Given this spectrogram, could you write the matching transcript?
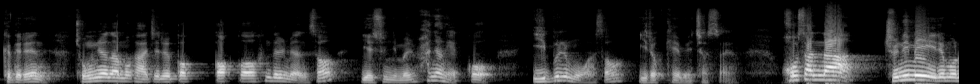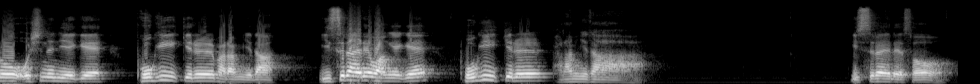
그들은 종려나무 가지를 꺾- 꺾어 흔들면서 예수님을 환영했고 입을 모아서 이렇게 외쳤어요. 호산나 주님의 이름으로 오시는 이에게 복이 있기를 바랍니다. 이스라엘의 왕에게 복이 있기를 바랍니다. 이스라엘에서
